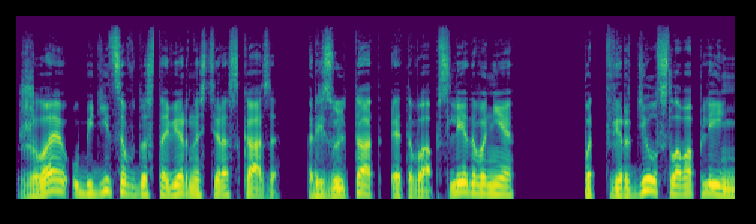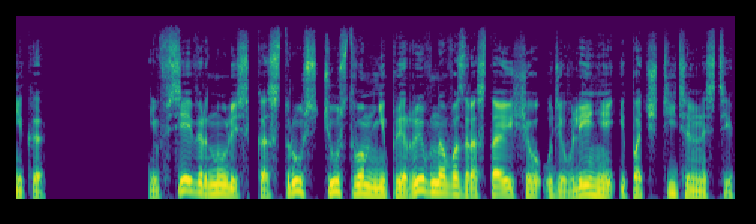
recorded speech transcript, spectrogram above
желая убедиться в достоверности рассказа. Результат этого обследования подтвердил слова пленника, и все вернулись к костру с чувством непрерывно возрастающего удивления и почтительности.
